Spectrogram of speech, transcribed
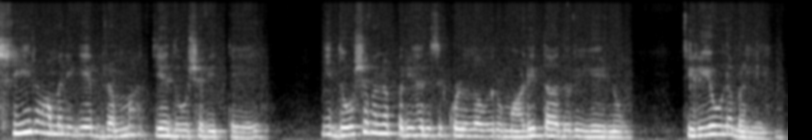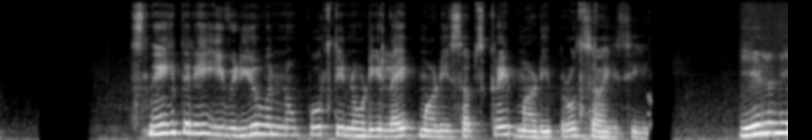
ಶ್ರೀರಾಮನಿಗೆ ಬ್ರಹ್ಮಹತ್ಯೆ ದೋಷವಿತ್ತೆ? ಈ ದೋಷವನ್ನು ಪರಿಹರಿಸಿಕೊಳ್ಳಲು ಅವರು ಮಾಡಿದ್ದಾದರೂ ಏನು? ತಿಳಿಯೋಣ ಬನ್ನಿ. ಸ್ನೇಹಿತರೆ, ಈ ವಿಡಿಯೋವನ್ನು ಪೂರ್ತಿ ನೋಡಿ ಲೈಕ್ ಮಾಡಿ, ಸಬ್ಸ್ಕ್ರೈಬ್ ಮಾಡಿ, ಪ್ರೋತ್ಸಾಹಿಸಿ. ಏಳನೇ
